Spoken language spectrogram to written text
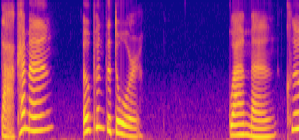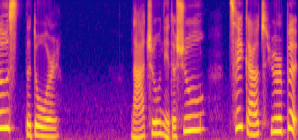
打开门，Open the door。关门，Close the door。拿出你的书，Take out your book。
